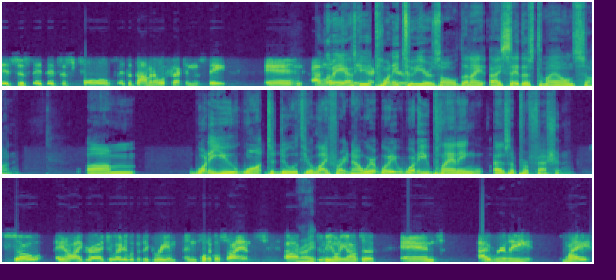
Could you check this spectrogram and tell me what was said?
is just it, it just falls. It's a domino effect in the state. And Well, let me ask you: You're 22 year- years old, and I, I say this to my own son. Um, what do you want to do with your life right now? Where, what, what are you planning as a profession? So, you know, I graduated with a degree in, in political science uh, Right. from SUNY Oneonta, and I really my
